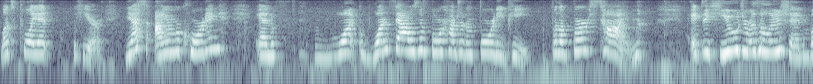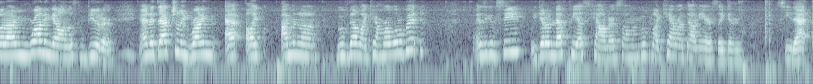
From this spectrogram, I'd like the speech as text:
let's play it here. Yes i am recording and one 1440p for the first time. It's a huge resolution but i'm running it on this computer and it's actually running at like I'm gonna move down my camera a little bit. As you can see we get an FPS counter so I'm gonna move my camera down here so you can see that.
